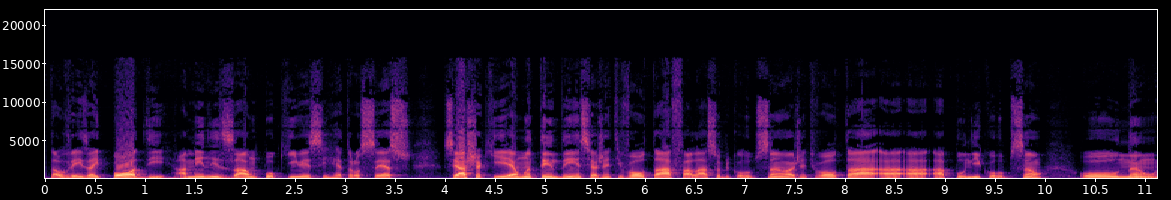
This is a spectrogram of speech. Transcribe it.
talvez aí pode amenizar um pouquinho esse retrocesso. Você acha que é uma tendência a gente voltar a falar sobre corrupção, a gente voltar a, a, a punir corrupção? Ou não?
